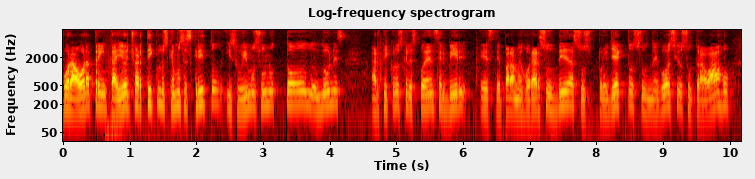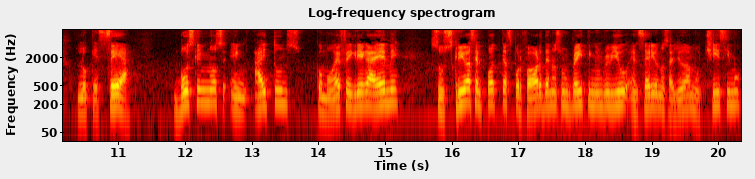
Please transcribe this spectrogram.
por ahora 38 artículos que hemos escrito y subimos uno todos los lunes. Artículos que les pueden servir este, para mejorar sus vidas, sus proyectos, sus negocios, su trabajo, lo que sea. Búsquennos en iTunes como FYM. Suscríbase al podcast, por favor, denos un rating, un review. En serio, nos ayuda muchísimo.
